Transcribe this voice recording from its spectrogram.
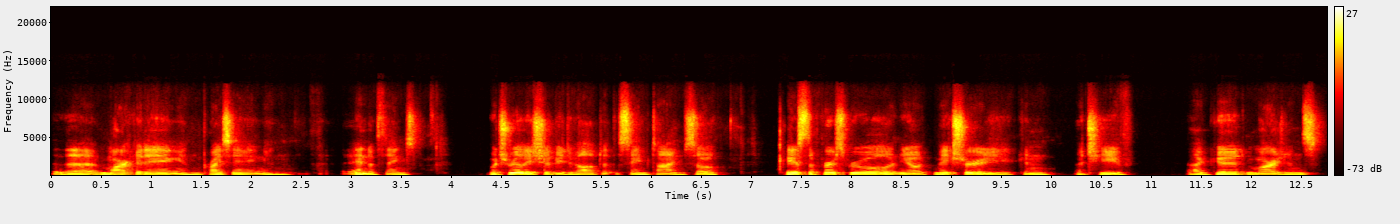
the marketing and pricing and end of things, which really should be developed at the same time. So I guess the first rule, you know, make sure you can achieve uh, good margins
